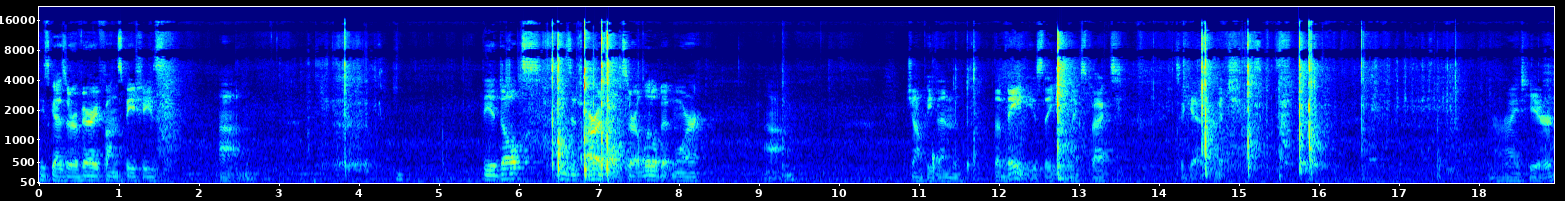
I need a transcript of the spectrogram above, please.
These guys are a very fun species. Um, the adults, these are adults are a little bit more um, jumpy than the babies that you can expect to get, which right here.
